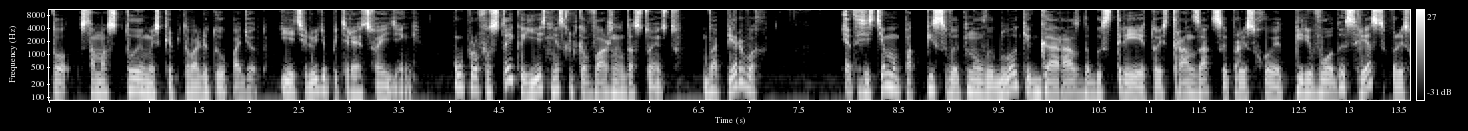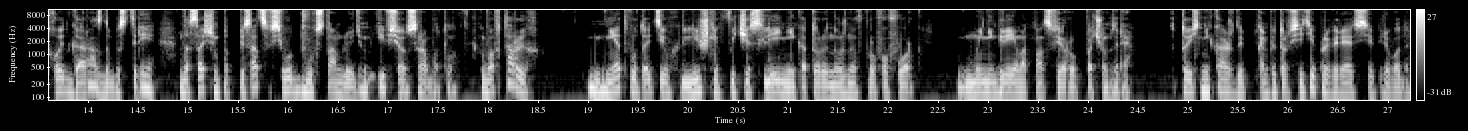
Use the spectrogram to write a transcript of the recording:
то сама стоимость криптовалюты упадет, и эти люди потеряют свои деньги. У Proof of Stake есть несколько важных достоинств. Во-первых, эта система подписывает новые блоки гораздо быстрее, то есть транзакции происходят, переводы средств происходят гораздо быстрее. Достаточно подписаться всего 200 людям, и все сработало. Во-вторых, нет вот этих лишних вычислений, которые нужны в Proof of Work. Мы не греем атмосферу почем зря. То есть не каждый компьютер в сети проверяет все переводы.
